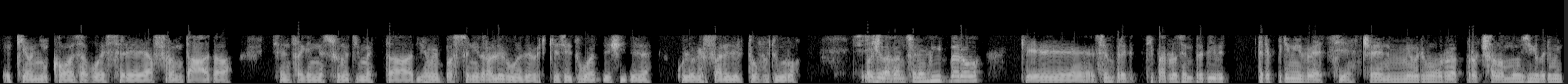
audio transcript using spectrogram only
e che ogni cosa può essere affrontata senza che nessuno ti metta diciamo, i bastoni tra le ruote perché sei tu a decidere quello che fare del tuo futuro. Sì, Poi c'è la certo. canzone Libero che sempre, ti parlo sempre di tre primi pezzi, cioè il mio primo approccio alla musica, i primi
